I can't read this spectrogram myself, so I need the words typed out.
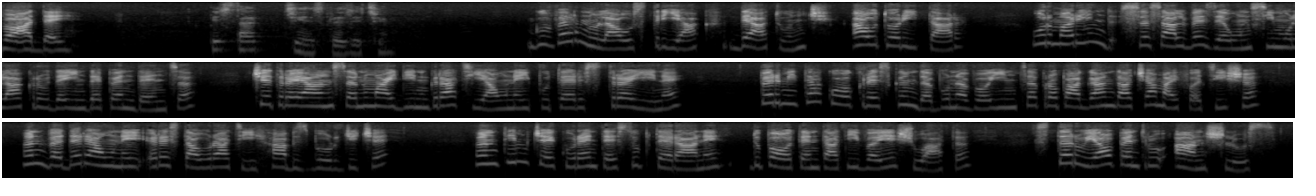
voade Pista 15 Guvernul austriac, de atunci, autoritar, urmărind să salveze un simulacru de independență, ce trăia însă numai din grația unei puteri străine, permitea cu o crescândă bunăvoință propaganda cea mai fățișă în vederea unei restaurații habsburgice, în timp ce curente subterane, după o tentativă eșuată, stăruiau pentru Anschluss.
